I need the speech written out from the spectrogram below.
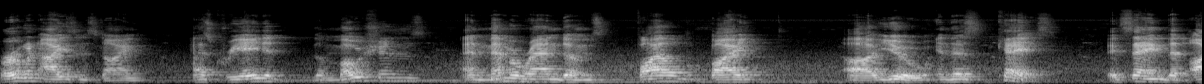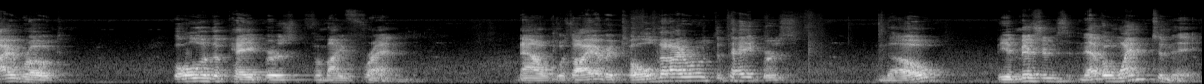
Irwin Eisenstein has created the motions and memorandums filed by uh, you in this case. It's saying that I wrote all of the papers for my friend. Now, was I ever told that I wrote the papers? No. The admissions never went to me.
